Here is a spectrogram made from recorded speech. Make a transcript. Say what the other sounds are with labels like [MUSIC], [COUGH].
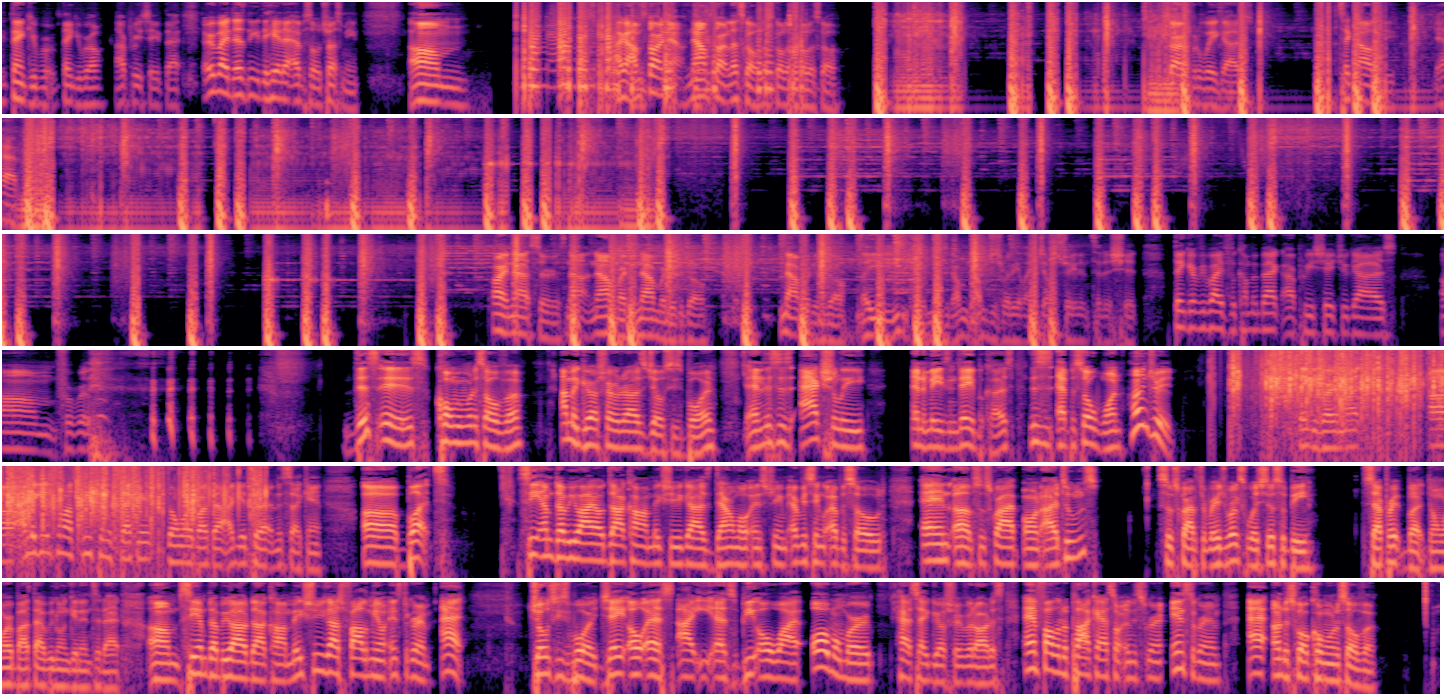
Thank you, bro. Thank you, bro. I appreciate that. Everybody does need to hear that episode. Trust me. Um, I got. I'm starting now. Now I'm starting. Let's go. Let's go. Let's go. Let's go. Sorry for the wait, guys. Technology. It happens. All right, now it's serious. Now, now I'm ready. Now I'm ready to go. Now I'm ready to go. Like, you, you can music. I'm, I'm just ready to like jump straight into this shit. Thank everybody for coming back. I appreciate you guys. Um, for really. [LAUGHS] this is Call Me When It's Over. I'm a girl shout out Josie's boy, and this is actually an amazing day because this is episode 100. Thank you very much. Uh, I'm gonna get into my speech in a second. Don't worry about that. I get to that in a second. Uh, but cmwio.com. Make sure you guys download and stream every single episode and uh, subscribe on iTunes. Subscribe to Rageworks, which this will be separate, but don't worry about that. We're going to get into that. Um, cmwio.com. Make sure you guys follow me on Instagram at Josie's Boy, J O S I E S B O Y, all one word, hashtag girl's favorite artist, and follow the podcast on Instagram, Instagram at underscore callmewhenitsover,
